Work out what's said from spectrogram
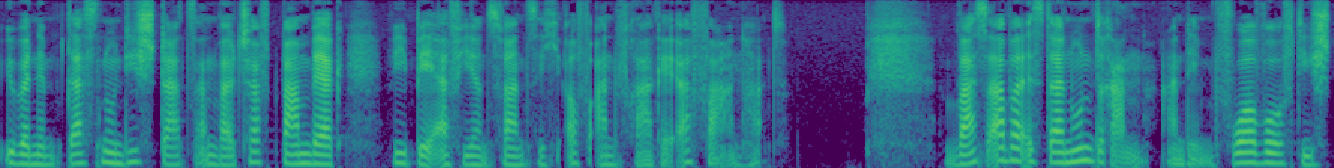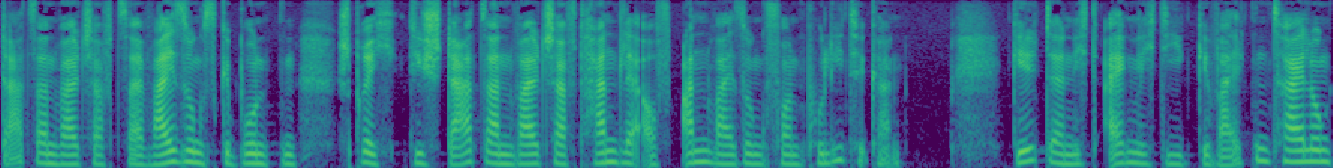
übernimmt das nun die Staatsanwaltschaft Bamberg, wie BR24 auf Anfrage erfahren hat. Was aber ist da nun dran an dem Vorwurf, die Staatsanwaltschaft sei weisungsgebunden, sprich die Staatsanwaltschaft handle auf Anweisung von Politikern? Gilt da nicht eigentlich die Gewaltenteilung?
